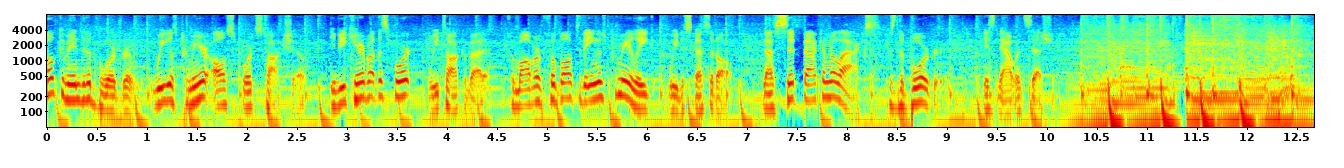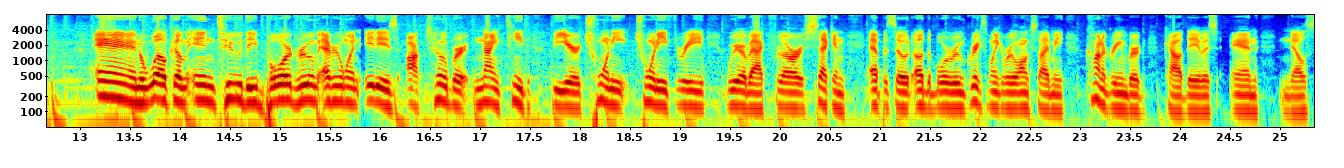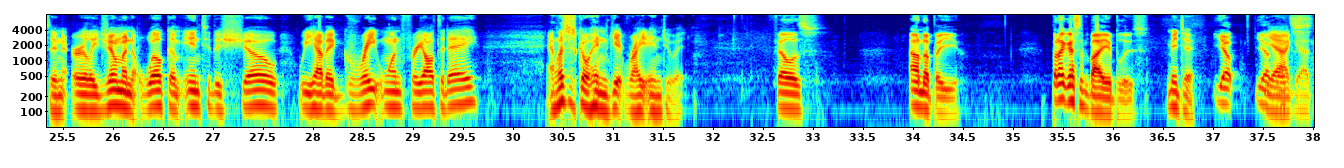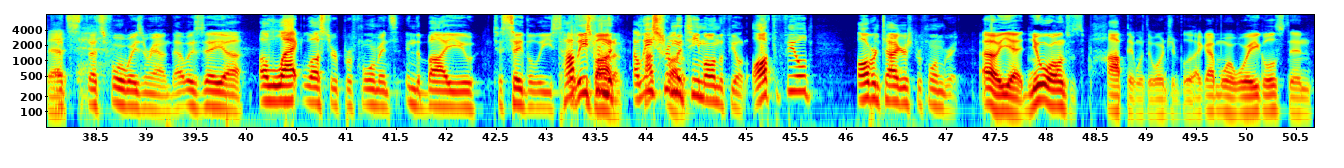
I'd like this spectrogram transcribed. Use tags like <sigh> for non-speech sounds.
Welcome into the boardroom, Weagle's premier all sports talk show. If you care about the sport, we talk about it. From Auburn football to the English Premier League, we discuss it all. Now sit back and relax, because the boardroom is now in session. And welcome into the boardroom, everyone. It is October 19th, the year 2023. We are back for our second episode of the boardroom. Greg Blankenberg alongside me, Connor Greenberg, Kyle Davis, and Nelson Early. Gentlemen, welcome into the show. We have a great one for y'all today. And let's just go ahead and get right into it. fellas. I don't know about you, but I got some Bayou blues. Me too. Yep. Yep. Yeah, I that's, got that. That's that's four ways around. That was a uh, a lackluster performance in the Bayou, to say the least. Top at least to from the, bottom. at least Top to from the team on the field. Off the field, Auburn Tigers performed great. Oh yeah, New Orleans was popping with the orange and blue. I got more War Eagles than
